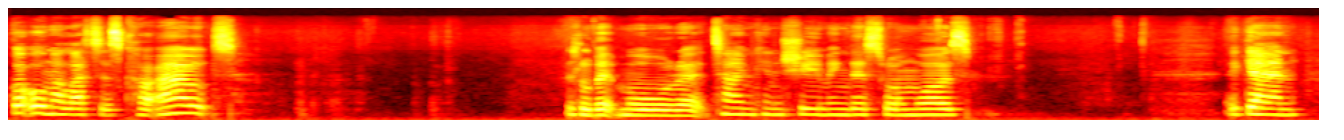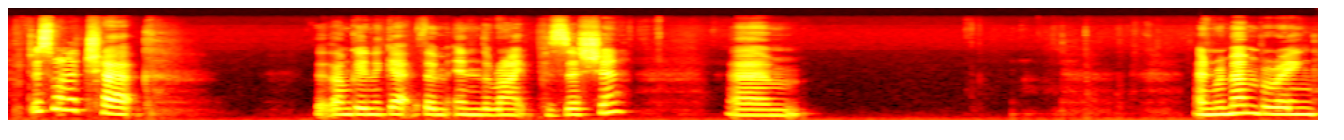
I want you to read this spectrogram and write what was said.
got all my letters cut out. A little bit more uh, time consuming this one was. Again, just want to check that I'm going to get them in the right position. Um, and remembering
